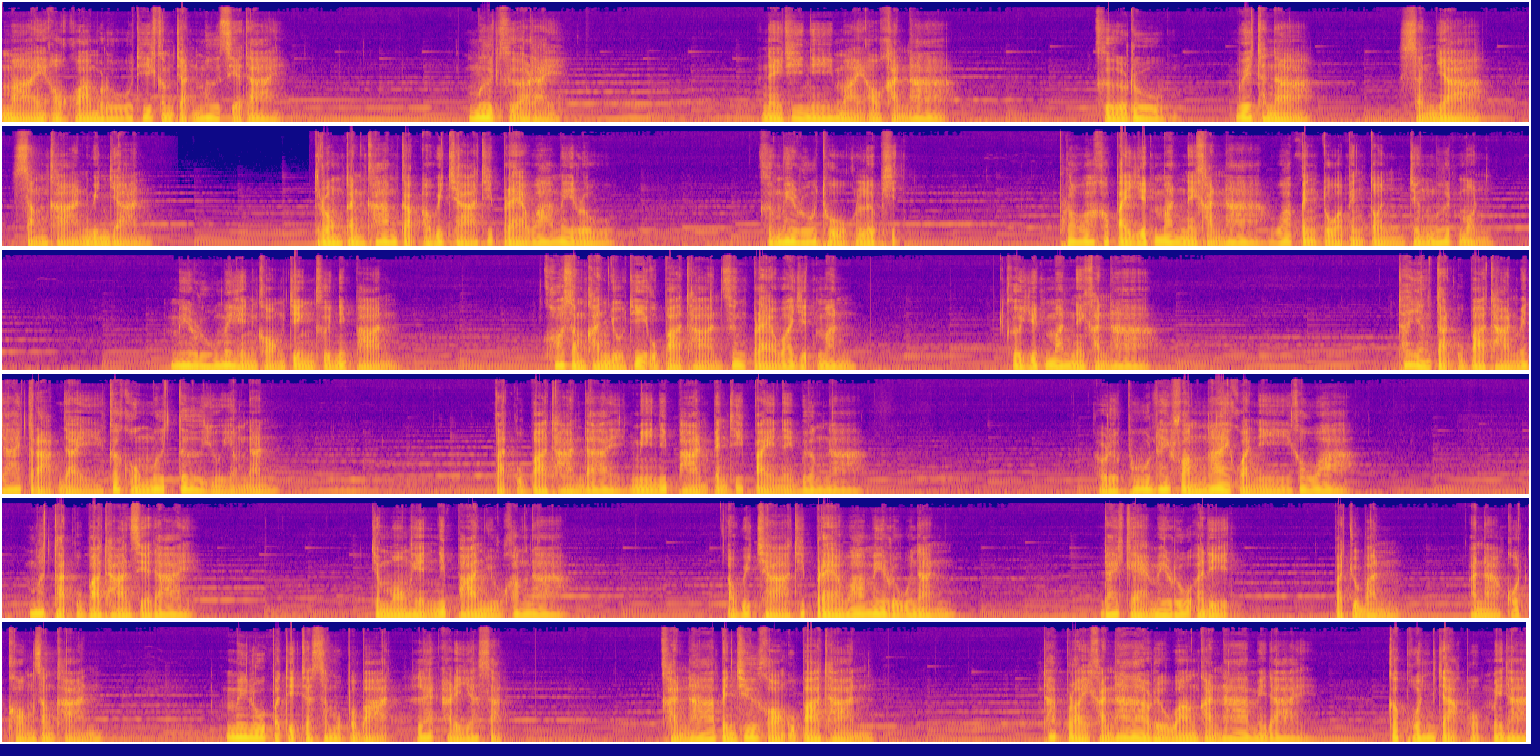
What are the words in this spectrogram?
หมายเอาความรู้ที่กำจัดมืดเสียได้ มืดคืออะไร ในที่นี้หมายเอาขันธ์ห้า คือรูป เวทนา สัญญา สังขารวิญญาณ ตรงกันข้ามกับอวิชชาที่แปลว่าไม่รู้ คือไม่รู้ถูกหรือผิด เพราะว่าเขาไปยึดมั่นในขันห้าว่าเป็นตัวเป็นตนจึงมืดมน ไม่รู้ไม่เห็นของจริงคือนิพพาน ข้อสำคัญอยู่ที่อุปาทานซึ่งแปลว่ายึดมั่น คือยึดมั่นในขันห้า ถ้ายังตัดอุปาทานไม่ได้ตราบใดก็คงมืดตื้ออยู่อย่างนั้น ตัดอุปาทานได้มีนิพพานเป็นที่ไปในเบื้องหน้า หรือพูดให้ฟังง่ายกว่านี้ก็ว่า เมื่อตัดอุปาทานเสียได้ จะมองเห็นนิพพานอยู่ข้างหน้า อวิชชาที่แปลว่าไม่รู้นั้น ได้แก่ไม่รู้อดีต ปัจจุบัน อนาคตของสังขาร ไม่รู้ปฏิจจสมุปบาทและอริยสัจขันห้าเป็นชื่อของอุปาทาน ถ้าปล่อยขันห้าหรือวางขันห้าไม่ได้ ก็พ้นจากภพไม่ได้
